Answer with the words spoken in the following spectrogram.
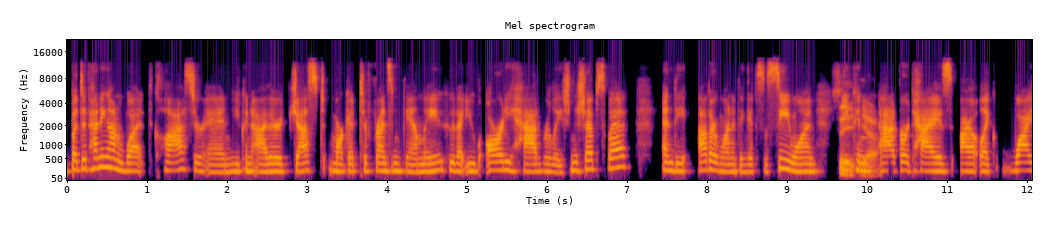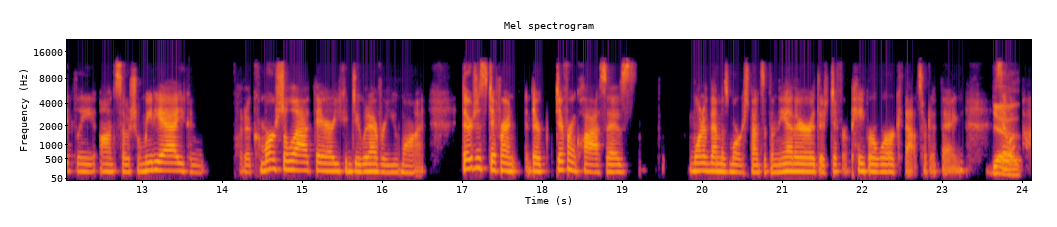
But depending on what class you're in, you can either just market to friends and family who that you've already had relationships with. And the other one, I think it's the C one, See, you can yeah. advertise out like widely on social media. You can put a commercial out there. You can do whatever you want. They're just different. They're different classes. One of them is more expensive than the other. There's different paperwork, that sort of thing. yeah. So, uh,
